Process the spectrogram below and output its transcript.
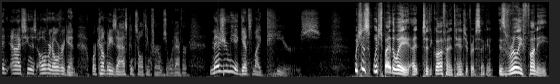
And, and I've seen this over and over again, where companies ask consulting firms or whatever, measure me against my peers. Which is, which by the way, uh, to go off on a tangent for a second, is really funny,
